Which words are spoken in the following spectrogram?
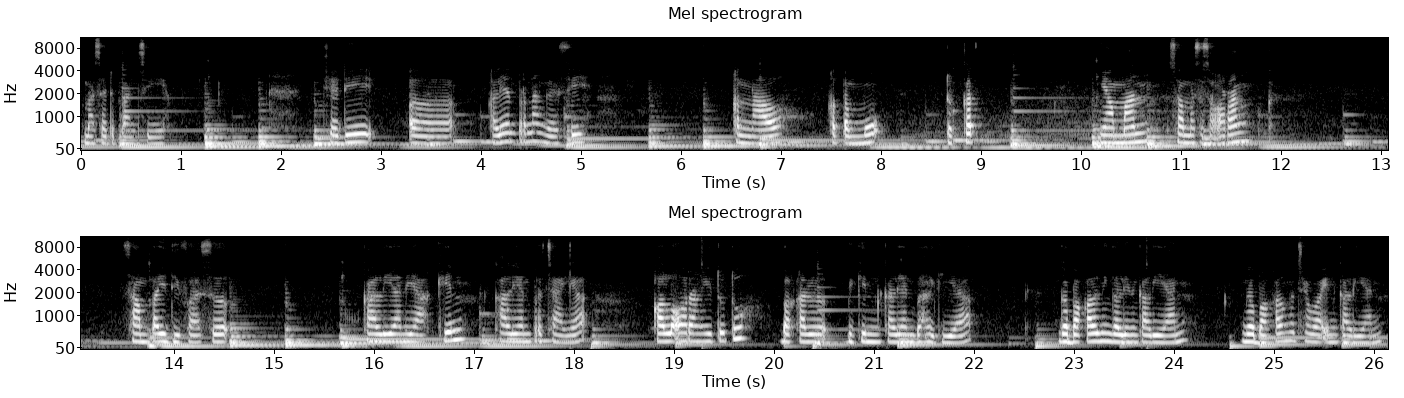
masa depan sih. Jadi uh, kalian pernah gak sih kenal ketemu deket nyaman sama seseorang sampai di fase kalian yakin, kalian percaya kalau orang itu tuh bakal bikin kalian bahagia, gak bakal ninggalin kalian, gak bakal ngecewain kalian,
